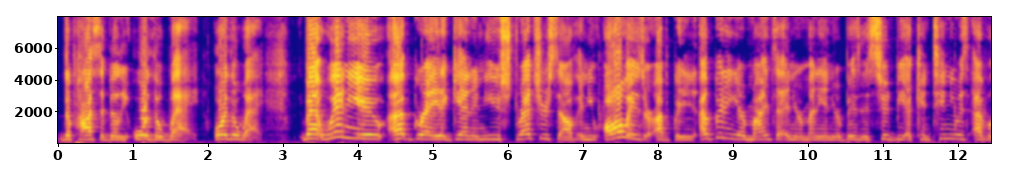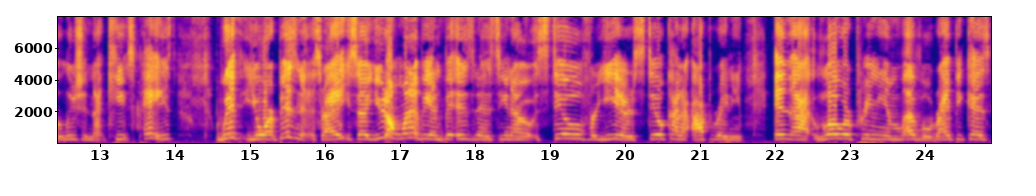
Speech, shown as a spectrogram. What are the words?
the possibility or the way or the way. But when you upgrade again and you stretch yourself and you always are upgrading, upgrading your mindset and your money and your business should be a continuous evolution that keeps pace with your business, right? So you don't want to be in business, you know, still for years, still kind of operating in that lower premium level, right? Because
